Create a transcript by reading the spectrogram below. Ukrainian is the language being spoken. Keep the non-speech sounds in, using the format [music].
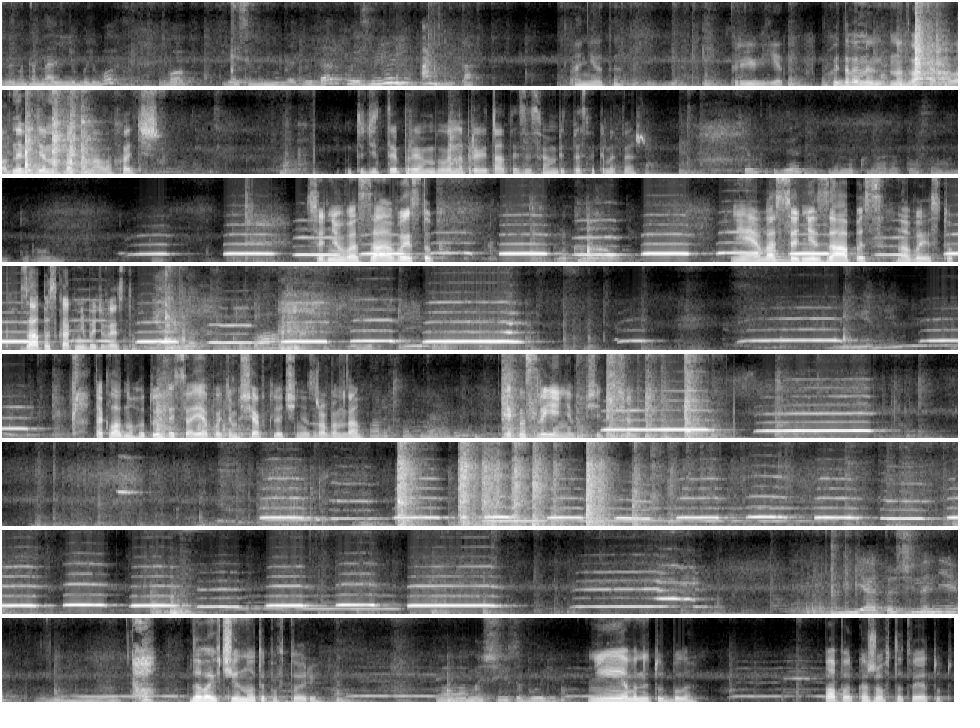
ви на каналі Люба Любов. Бо я сьогодні веду Дарку і зі мною Аніта. Анюта. Привіт. Хоч давай ми на два канали. Одне відео на два канали. Хочеш? Тоді ти при- повинна привітатися зі своїми підписниками теж. Всім привіт, ви на каналі Тоша Ганітороні. Сьогодні у вас за виступ? Ні, у вас сьогодні запис на виступ. Запис як-небудь виступ. Туда. Так, ладно, готуйтеся, а я потім ще включення зробимо, да? Як настроєння взагалі, дівчонки? Давай вчи ноти повторюй. Мама, ми ще їх забули. Ні, вони тут були. Папа кажовта твоя тут.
